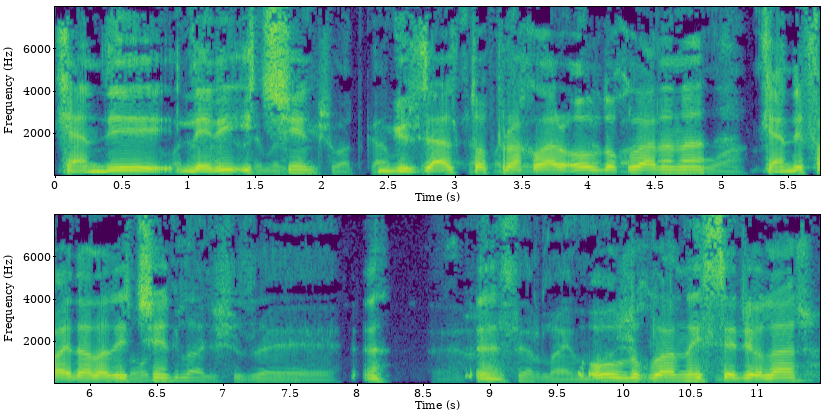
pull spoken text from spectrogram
kendileri için güzel topraklar olduklarını, kendi faydaları için olduklarını hissediyorlar.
